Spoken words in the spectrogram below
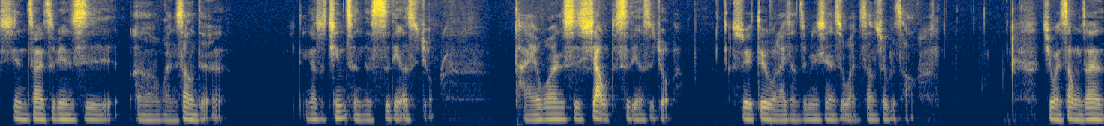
现在这边是呃晚上的，应该是清晨的四点二十九，台湾是下午的四点二十九吧，所以对我来讲，这边现在是晚上睡不着。今晚上我在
